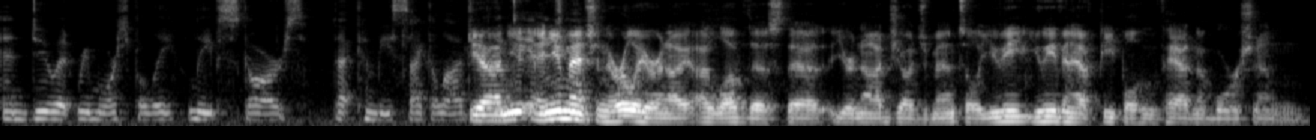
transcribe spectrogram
and do it remorsefully leaves scars that can be psychological. Yeah, and you and you mentioned earlier, and I, I love this that you're not judgmental. You you even have people who've had an abortion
